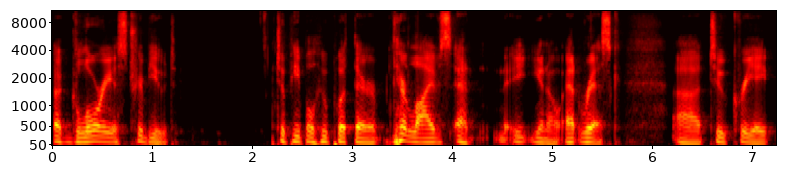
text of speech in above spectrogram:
a glorious tribute to people who put their their lives at you know at risk uh, to create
